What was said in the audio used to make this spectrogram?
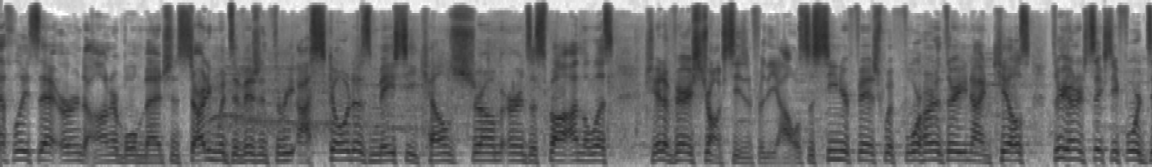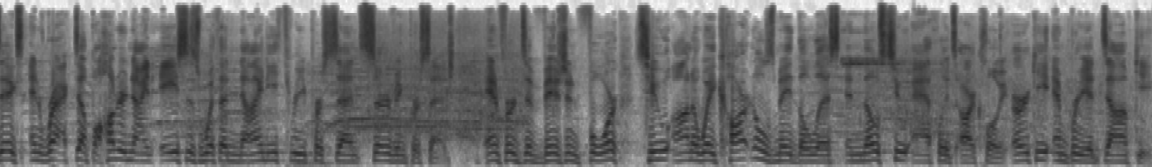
athletes that earned honorable mentions, starting with Division III. Oscoda's Macy Kelmstrom earns a spot on the list. She had a very strong season for the Owls. The senior finished with 439 kills, 364 digs, and racked up 109 aces with a 93% serving percentage. And for Division IV, two Onaway Cardinals made the list, and those two athletes are Chloe Erke and Bria Domke.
